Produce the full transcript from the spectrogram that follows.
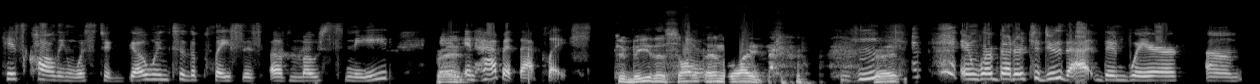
his calling was to go into the places of most need right. and inhabit that place. To be the salt and, and light. mm-hmm. Right. And we're better to do that than where um,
